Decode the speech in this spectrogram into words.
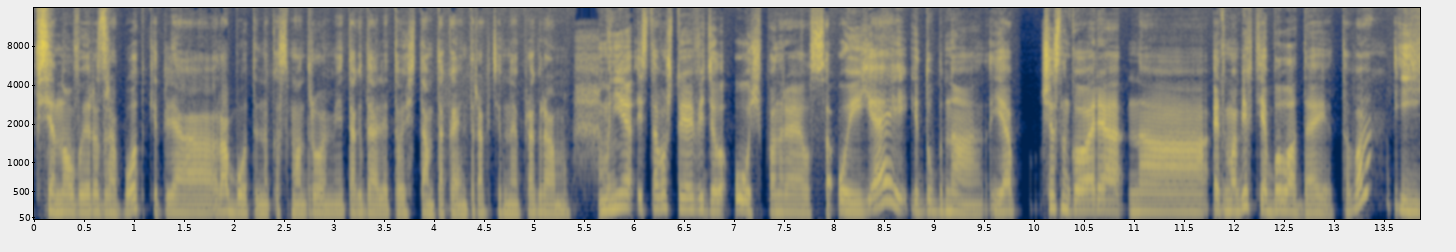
все новые разработки, для работы на космодроме и так далее. То есть там такая интерактивная программа. Мне из того, что я видела, очень понравился ОИЯИ и Дубна. Я Честно говоря, на этом объекте я была до этого, и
